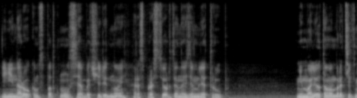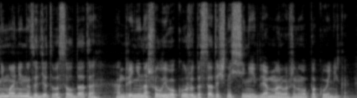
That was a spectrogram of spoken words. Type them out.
и ненароком споткнулся об очередной распростертый на земле труп. Мимолетом обратив внимание на задетого солдата, Андрей не нашел его кожу достаточно синей для обмороженного покойника –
